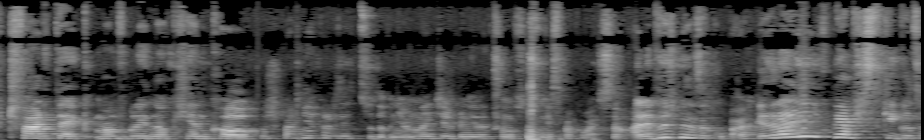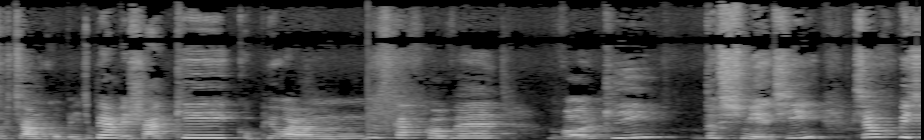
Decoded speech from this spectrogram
W czwartek mam w ogóle jedno okienko. Proszę pachnie naprawdę cudownie. Mam nadzieję, że będzie tak samo cudownie smakować. No, ale byliśmy na zakupach. Generalnie nie kupiłam wszystkiego, co chciałam kupić. Kupiłam wieszaki, kupiłam truskawkowe worki do śmieci. Chciałam kupić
